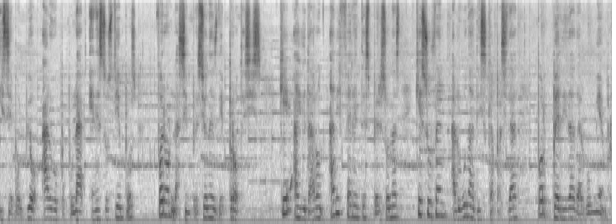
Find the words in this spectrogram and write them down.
y se volvió algo popular en estos tiempos fueron las impresiones de prótesis, que ayudaron a diferentes personas que sufren alguna discapacidad por pérdida de algún miembro,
